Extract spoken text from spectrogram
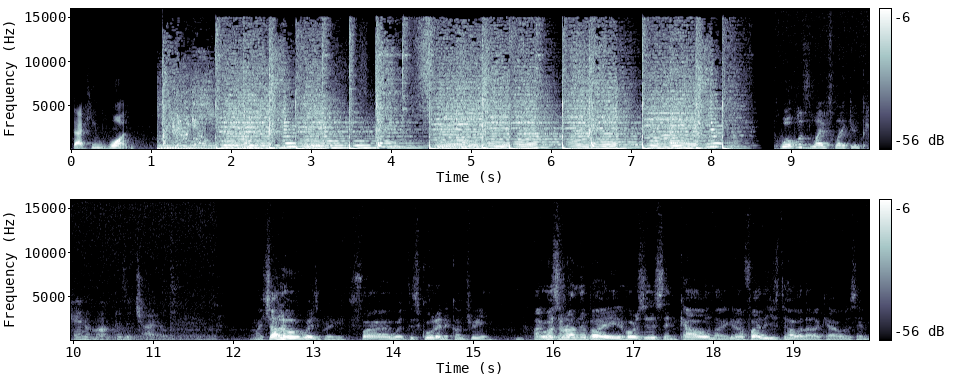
that he won. What was life like in Panama as a child? My childhood was great. Far, I went to school in the country. I was surrounded by horses and cows. My grandfather used to have a lot of cows and,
